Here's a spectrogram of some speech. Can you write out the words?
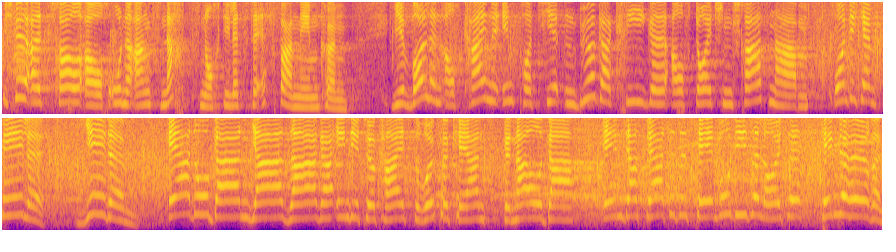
Ich will als Frau auch ohne Angst nachts noch die letzte S-Bahn nehmen können. Wir wollen auch keine importierten Bürgerkriege auf deutschen Straßen haben. Und ich empfehle jedem Erdogan-Ja-Sager in die Türkei zurückkehren, genau da, in das Wertesystem, wo diese Leute hingehören.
